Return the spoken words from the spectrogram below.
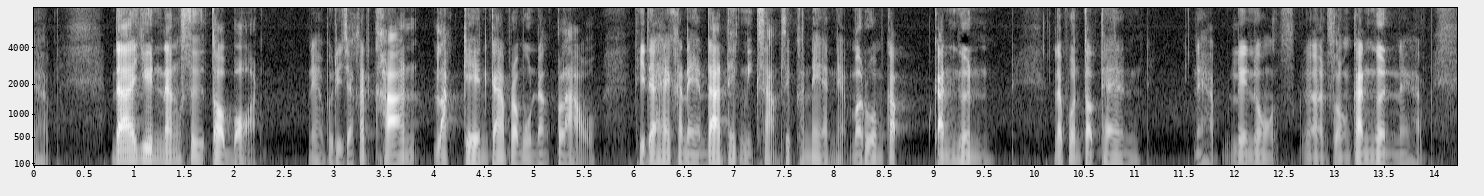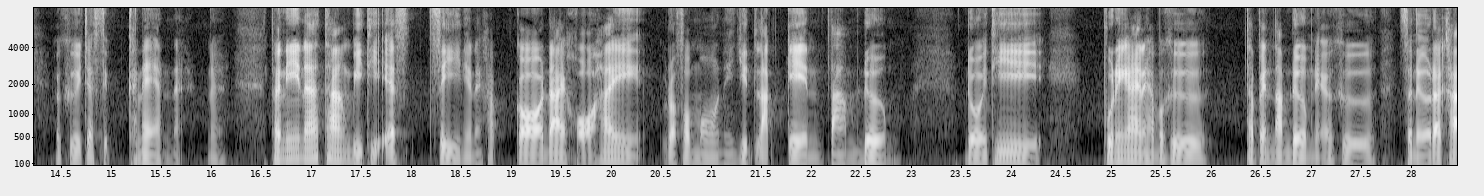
นะครับ ได้ยื่นหนังสือต่อบอร์ดเนี่ยเพื่อที่จะคัดค้านหลักเกณฑ์การประมูลดังกล่าว ที่ได้ให้คะแนนด้านเทคนิค 30 คะแนนเนี่ยมารวมกับการเงิน และผลตอบแทนนะครับเรื่องของส่วนของการเงินนะครับก็คือจะ10คะแนนนะนะทางนี้นะทาง BTSC เนี่ยนะครับก็ได้ขอให้รฟมเนี่ยยึดหลักเกณฑ์ตามเดิม โดยที่พูดง่ายๆนะครับก็คือถ้าเป็นตามเดิมเนี่ยก็คือเสนอราคา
